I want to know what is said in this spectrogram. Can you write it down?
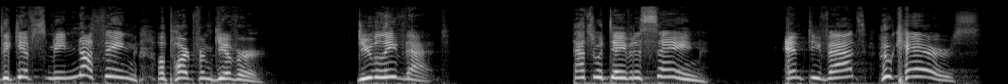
The gifts mean nothing apart from giver. Do you believe that? That's what David is saying. Empty vats, who cares?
